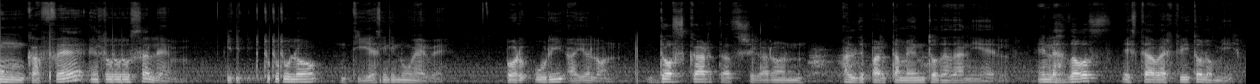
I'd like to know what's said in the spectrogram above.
Un café en Jerusalén. Título 19. Por Uri Ayalon. Dos cartas llegaron al departamento de Daniel. En las dos estaba escrito lo mismo.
